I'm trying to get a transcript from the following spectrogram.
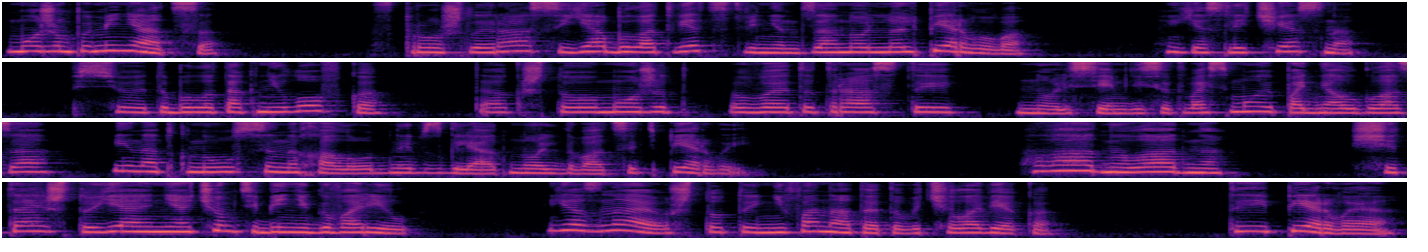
можем поменяться. В прошлый раз я был ответственен за 001. Если честно, все это было так неловко, так что, может, в этот раз ты 078 поднял глаза и наткнулся на холодный взгляд 021. Ладно, ладно. Считай, что я ни о чем тебе не говорил. Я знаю, что ты не фанат этого человека. Ты первая.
